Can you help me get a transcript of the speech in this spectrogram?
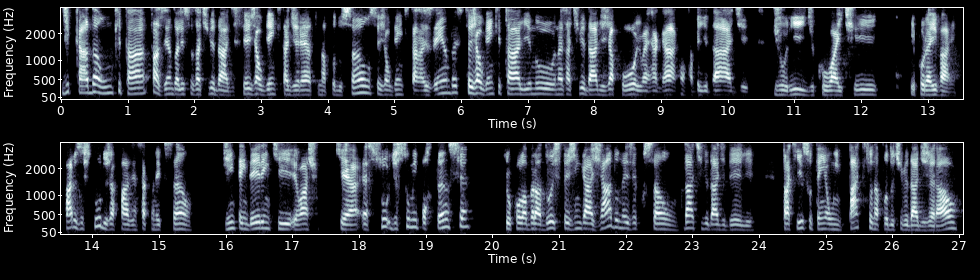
de cada um que está fazendo ali suas atividades, seja alguém que está direto na produção, seja alguém que está nas vendas, seja alguém que está ali no, nas atividades de apoio, RH, contabilidade, jurídico, IT e por aí vai. Vários estudos já fazem essa conexão de entenderem que eu acho que é, é de suma importância que o colaborador esteja engajado na execução da atividade dele para que isso tenha um impacto na produtividade geral,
